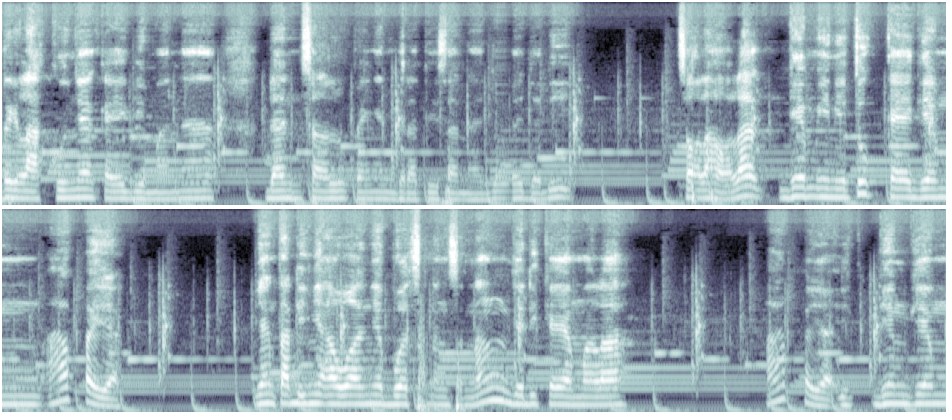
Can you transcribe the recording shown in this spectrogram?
perilakunya kayak gimana dan selalu pengen gratisan aja. Jadi seolah-olah game ini tuh kayak game apa ya? Yang tadinya awalnya buat seneng-seneng jadi kayak malah apa ya? Game-game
